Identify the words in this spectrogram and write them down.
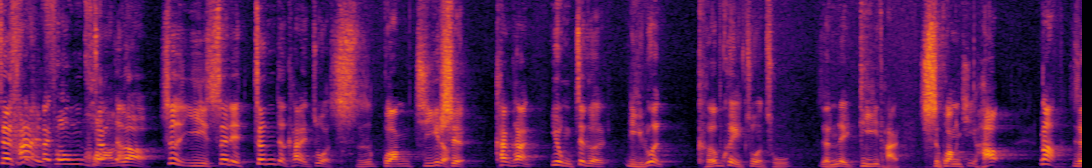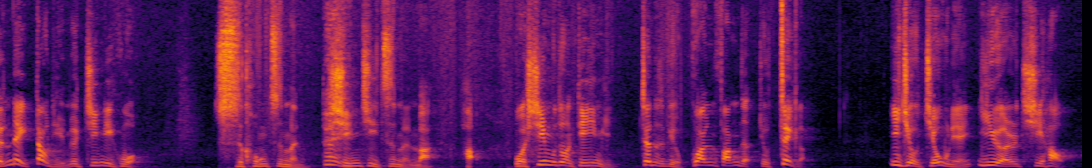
这太疯狂了，是以色列真的开始做时光机了。是，看看用这个理论可不可以做出人类第一台时光机？好，那人类到底有没有经历过时空之门、星际之门吗？好，我心目中的第一名真的是有官方的，就这个，一九九五年一月二十七号，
